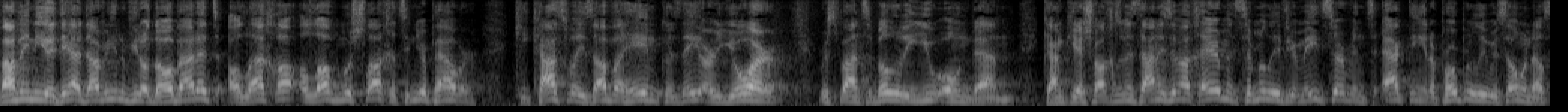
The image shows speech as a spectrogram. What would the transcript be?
If you don't know about it, Alecha, Allah mushlach, it's in your power. Because they are your responsibility, you own them. And similarly, if your maid servants acting inappropriately with someone else,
